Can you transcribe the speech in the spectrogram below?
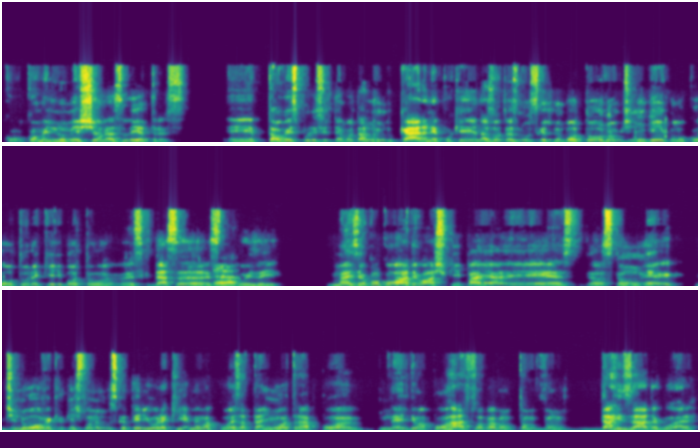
Como ele não mexeu nas letras, é, talvez por isso ele tenha botado o nome do cara, né? Porque nas outras músicas ele não botou o nome de ninguém como coautor, aqui ele botou. É isso que dá essa, essa é. coisa aí. Mas eu concordo, eu acho que é, elas estão, é, de novo, aquilo que a gente falou na música anterior aqui é a mesma coisa, está em outra, pô, né, ele deu uma porrada, falou, vamos, vamos dar risada agora,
